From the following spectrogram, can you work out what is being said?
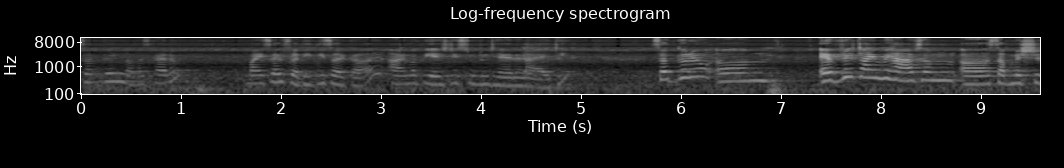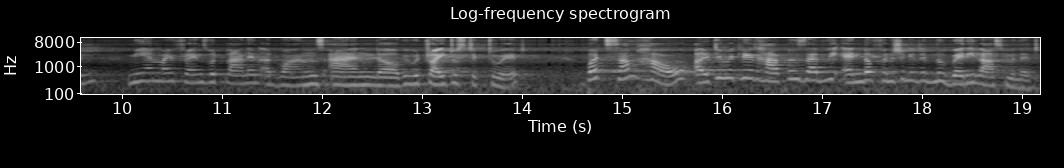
Namaskaram. Myself Pratiti Sarkar. I'm a PhD student here in IIT. Sadhguru, um, every time we have some uh, submission, me and my friends would plan in advance and uh, we would try to stick to it. But somehow, ultimately, it happens that we end up finishing it in the very last minute.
